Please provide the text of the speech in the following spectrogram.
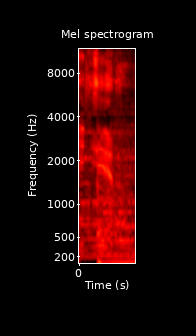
Yeah.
